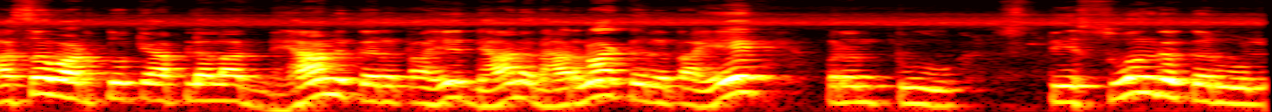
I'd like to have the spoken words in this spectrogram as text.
असं वाटतो की आपल्याला ध्यान करत आहे ध्यान धारणा करत आहे परंतु ते सोंग करून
